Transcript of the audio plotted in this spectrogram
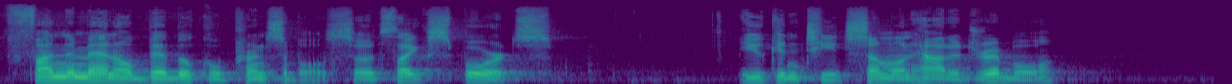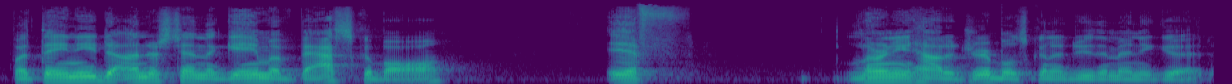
fundamental biblical principles. So it's like sports. You can teach someone how to dribble, but they need to understand the game of basketball if learning how to dribble is going to do them any good,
